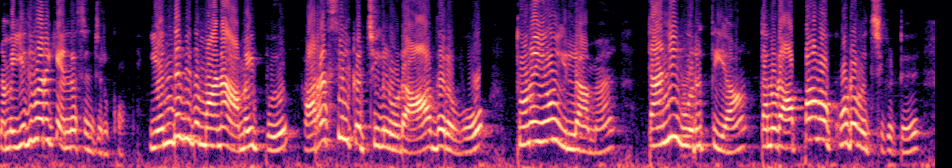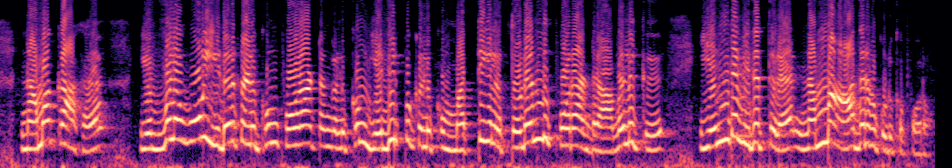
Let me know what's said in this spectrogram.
நம்ம இதுவரைக்கும் என்ன செஞ்சிருக்கோம்? எந்த விதமான அமைப்பு அரசியல் கட்சிகளோட ஆதரவோ துணையோ இல்லாம தனி ஒருத்தியா தன்னோட அப்பாவை கூட வச்சுக்கிட்டு நமக்காக எவ்வளவோ இடர்களுக்கும் போராட்டங்களுக்கும் எதிர்ப்புகளுக்கும் மத்தியில தொடர்ந்து போராடுற அவளுக்கு எந்த விதத்துல நம்ம ஆதரவு கொடுக்க போறோம்?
